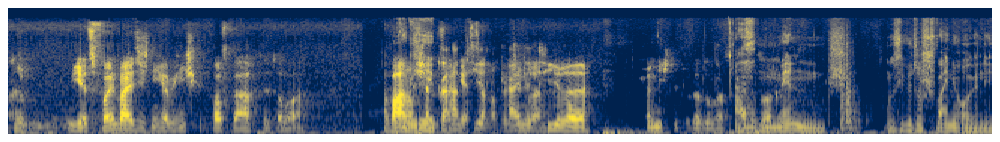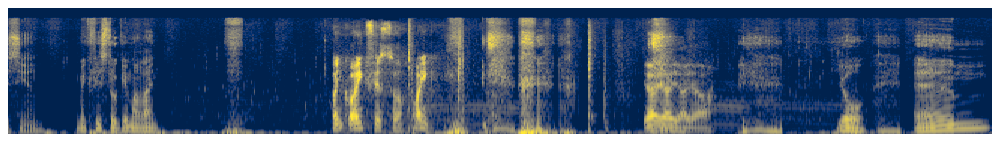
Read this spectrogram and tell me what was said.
also jetzt vorhin weiß ich nicht, habe ich nicht drauf geachtet, aber da waren auf ich garantiert gestern noch keine drin. Tiere vernichtet oder sowas. Ach. Mensch. Muss ich wieder Schweine organisieren. McFisto, geh mal rein. Oink, oink, Fister, oink. Ja, ja, ja, ja. Jo. Ähm.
